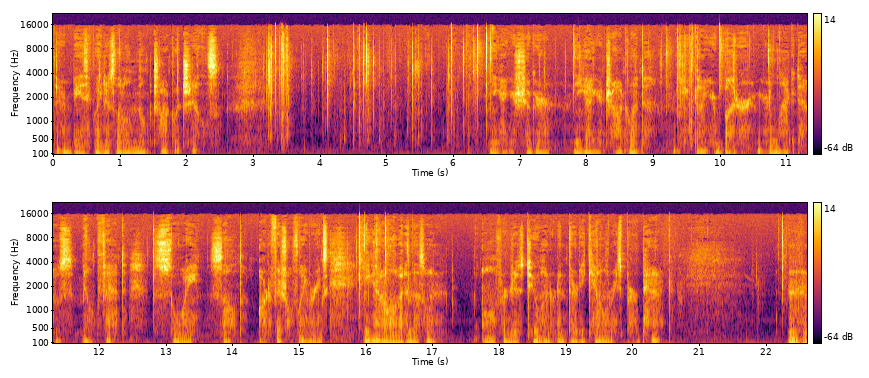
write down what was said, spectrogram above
They're basically just little milk chocolate shells. You got your sugar, you got your chocolate, you've got your butter, your lactose, milk fat, soy, salt, artificial flavorings. You got all of it in this one. All for just 230 calories per pack. Mm-hmm.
